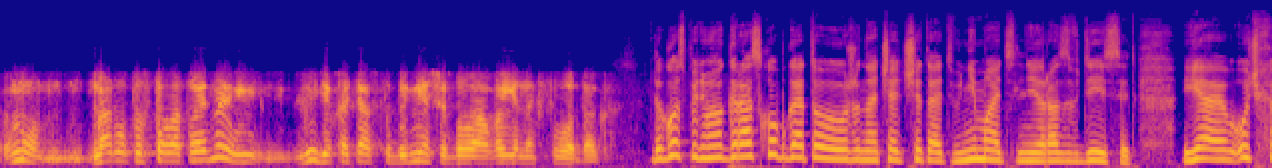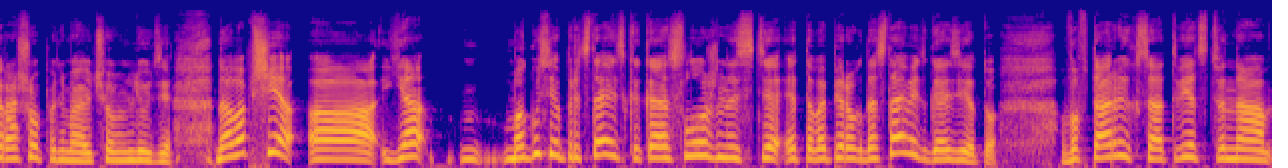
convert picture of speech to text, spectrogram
ну, народ устал от войны, и люди хотят, чтобы меньше было военных сводок. Да, господи, мы гороскоп готовы уже начать читать внимательнее раз в 10. Я очень хорошо понимаю, о чем люди. Ну, а вообще, а, я могу себе представить, какая сложность это, во-первых, доставить газету, во-вторых, соответственно,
